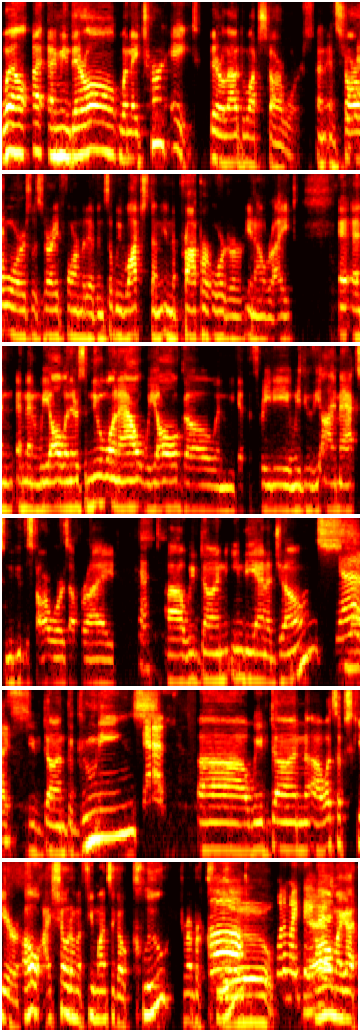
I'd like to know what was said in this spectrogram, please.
Well, I, I mean, they're all when they turn eight, they're allowed to watch Star Wars, and and Star Okay. Wars was very formative, and so we watched them in the proper order, you know, right? A- And and then we all when there's a new one out, we all go and we get the 3D and we do the IMAX and we do the Star Wars upright. Okay. Uh, we've done Indiana Jones. Yes. Nice. We've done the Goonies. Yes. Uh, we've done uh, what's obscure. Oh, I showed them a few months ago. Clue. Do you remember Clue? Oh, Ooh. One of my favorites. Oh my God,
